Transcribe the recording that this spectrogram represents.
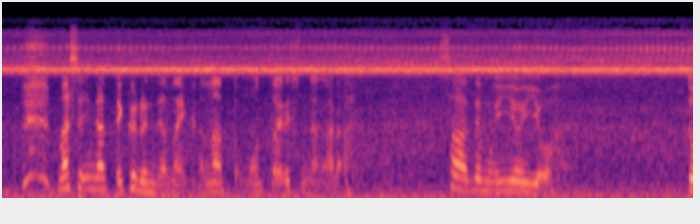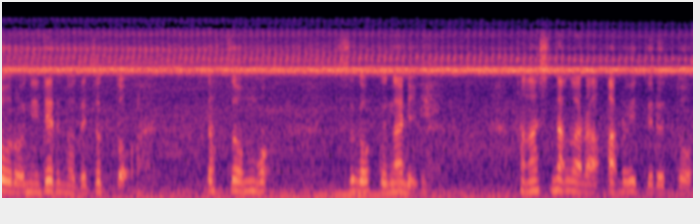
マシになってくるんじゃないかなと思ったりしながらさあでもいよいよ道路に出るのでちょっと雑音もすごくなり話しながら歩いてると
